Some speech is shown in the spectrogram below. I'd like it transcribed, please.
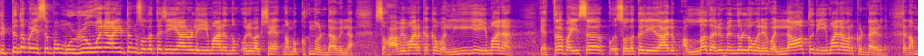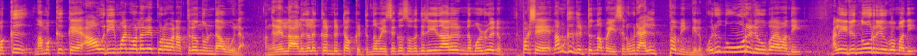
കിട്ടുന്ന പൈസ ഇപ്പോൾ മുഴുവനായിട്ടും സ്വതക്ക ചെയ്യാനുള്ള ഈമാനൊന്നും ഒരു പക്ഷേ നമുക്കൊന്നും ഉണ്ടാവില്ല. സ്വഹാബിമാർക്കൊക്കെ വലിയ ഈമാനാണ്. എത്ര പൈസ സ്വതക്ക ചെയ്താലും അല്ല തരും എന്നുള്ള ഒരു വല്ലാത്തൊരു ഈമാൻ അവർക്കുണ്ടായിരുന്നു. നമുക്ക് നമുക്കൊക്കെ ആ ഒരു ഈമാൻ വളരെ കുറവാണ്. അത്രയൊന്നും ഉണ്ടാവില്ല അങ്ങനെയുള്ള ആളുകളൊക്കെ ഉണ്ട് കേട്ടോ കിട്ടുന്ന പൈസയൊക്കെ സ്വതക്ക ചെയ്യുന്ന ആളുകളുണ്ട് മുഴുവനും. പക്ഷേ നമുക്ക് കിട്ടുന്ന പൈസ ഒരു അല്പമെങ്കിലും ഒരു നൂറ് രൂപ മതി. അല്ലെങ്കിൽ ഇരുന്നൂറ് രൂപ മതി.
